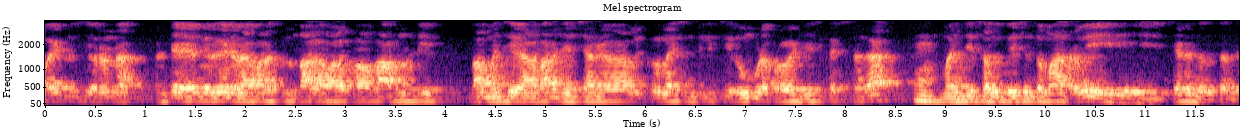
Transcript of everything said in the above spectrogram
బయట నుంచి ఎవరన్నా అంటే మెరుగైన వ్యాపారస్తులు బాగా వాళ్ళకు అవగాహన ఉండి బాగా మంచి వ్యాపారం చేశారు వాళ్ళకు లైసెన్సులు ఇచ్చి రూమ్ కూడా ప్రొవైడ్ చేసి ఖచ్చితంగా. మంచి సదుద్దేశంతో మాత్రమే ఇది చేయడం జరుగుతుంది.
